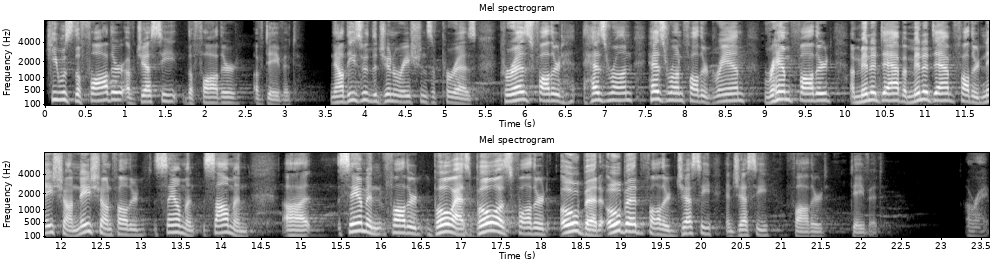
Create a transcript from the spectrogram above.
He was the father of Jesse, the father of David. Now, these are the generations of Perez. Perez fathered Hezron. Hezron fathered Ram. Ram fathered Aminadab. Aminadab fathered Nahshon. Nahshon fathered Salmon. Salmon. Uh, Salmon fathered Boaz. Boaz fathered Obed. Obed fathered Jesse. And Jesse fathered David. All right.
